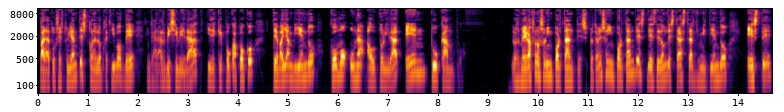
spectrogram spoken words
para tus estudiantes con el objetivo de ganar visibilidad y de que poco a poco te vayan viendo como una autoridad en tu campo. Los megáfonos son importantes, pero también son importantes desde donde estás transmitiendo este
